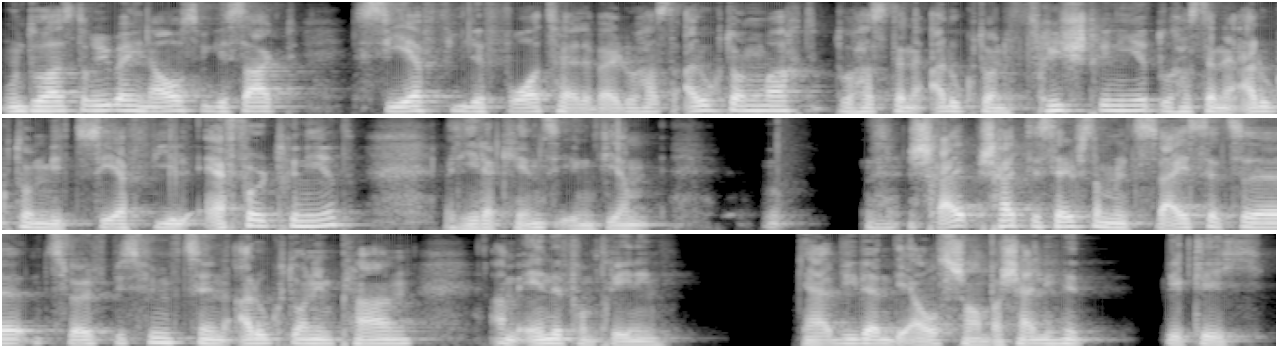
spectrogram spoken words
Und du hast darüber hinaus, wie gesagt, sehr viele Vorteile, weil du hast Adduktoren gemacht, du hast deine Adduktoren frisch trainiert, du hast deine Adduktoren mit sehr viel Effort trainiert, weil jeder kennt es irgendwie. Schreib, schreib dir selbst einmal zwei Sätze, 12 bis 15 Adduktoren im Plan am Ende vom Training. Ja, wie werden die ausschauen? Wahrscheinlich nicht wirklich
